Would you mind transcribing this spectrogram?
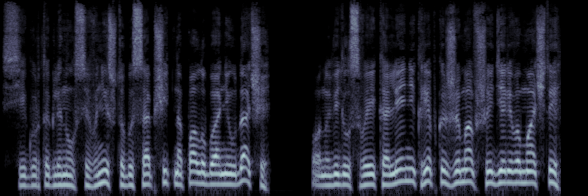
Сигурд оглянулся вниз, чтобы сообщить на палубу о неудаче. Он увидел свои колени, крепко сжимавшие дерево мачты.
